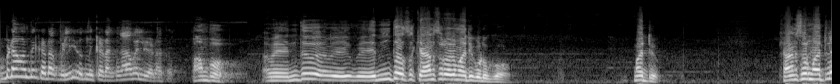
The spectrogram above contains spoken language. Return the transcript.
ഇവിടെ വന്ന് കിടക്കും വലിയ ഒന്ന് കിടക്കും കാവൽ കിടക്കും. പാമ്പോ? എന്ത് എന്ത് ക്യാൻസർ വരെ മാറ്റി കൊടുക്കുവോ? മാറ്റും. ക്യാൻസർ മാറ്റും?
